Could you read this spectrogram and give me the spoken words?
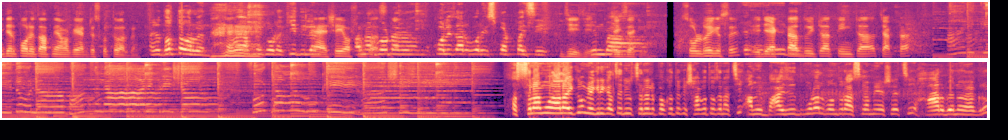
ঈদের পরে তো আপনি আমাকে অ্যাড্রেস করতে পারবেন। আচ্ছা ধরতে পারবেন। আপনি গোটা কি দিলেন? হ্যাঁ সেই অপশনটা আপনার আছে। গোটার কলিজার উপরে স্পট পাইছি। জি জি এক্স্যাক্টলি সোল্ড হয়ে গেছে। এই যে একটা দুইটা তিনটা চারটা। আর কেঁদো না বাংলার কৃষক ফোটা মুখে হাসি। আসসালামু আলাইকুম এগ্রিকালচার নিউজ চ্যানেলের পক্ষ থেকে স্বাগত জানাচ্ছি। আমি বাইজুদ মোড়াল বন্ধুরা আজকে আমি এসেছি হারবেনো অ্যাগ্রো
